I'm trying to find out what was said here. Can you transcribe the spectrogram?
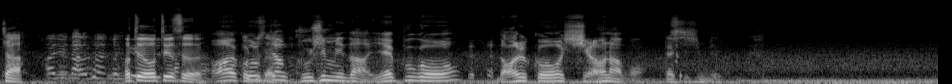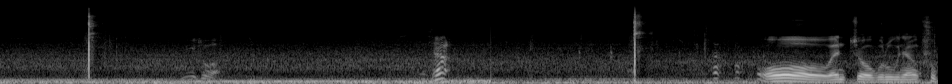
자, 어때요? 어떻겠어요? 아 골프장 굿입니다 예쁘고 넓고 시원하고 대시십니다 이거 좋아. 자 오 왼쪽으로 그냥 훅.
